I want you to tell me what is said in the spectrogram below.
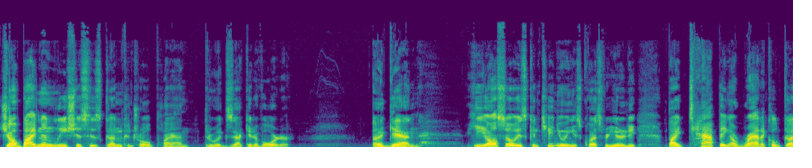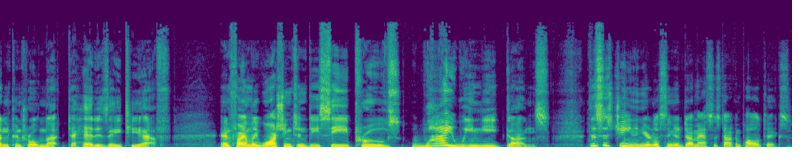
Joe Biden unleashes his gun control plan through executive order. Again. He also is continuing his quest for unity by tapping a radical gun control nut to head his ATF. And finally, Washington, D.C. proves why we need guns. This is Gene, and you're listening to Dumbasses Talking Politics.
